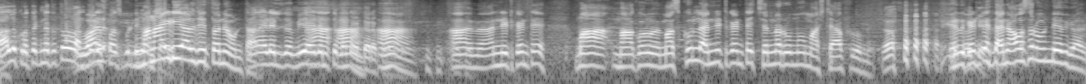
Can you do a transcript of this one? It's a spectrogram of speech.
వాళ్ళు కృతజ్ఞతతో మన ఐడియాలజీతోనే ఉంటారు అన్నిటికంటే మా మాకు మా స్కూల్లో అన్నిటికంటే చిన్న రూము మా స్టాఫ్ రూమే ఎందుకంటే దాని అవసరం ఉండేది కాదు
